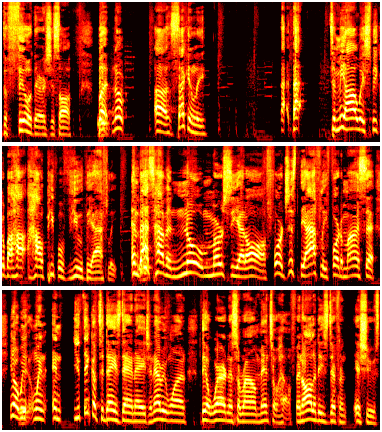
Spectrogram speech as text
the feel there is just off. But no, uh, secondly, that, that to me, I always speak about how, how people view the athlete. And that's having no mercy at all for just the athlete, for the mindset. You know, we, when, and you think of today's day and age and everyone, the awareness around mental health and all of these different issues.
